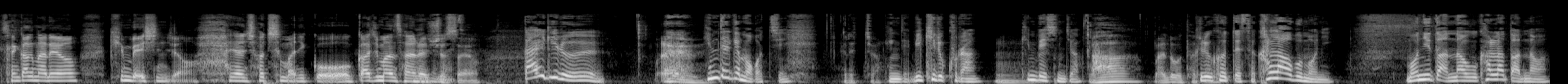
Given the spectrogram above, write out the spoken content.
생각나네요. 킴 베이싱어, 하얀 셔츠만 입고, 까지만 사연해 주셨어요. 딸기를 힘들게 먹었지. 그랬죠. 굉장히 미키 루크랑 킴 베이싱어 아, 말도 못하죠. 그리고 그것도 했어요. Color of Money. 머니도 안 나오고 칼라도 안 나와.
